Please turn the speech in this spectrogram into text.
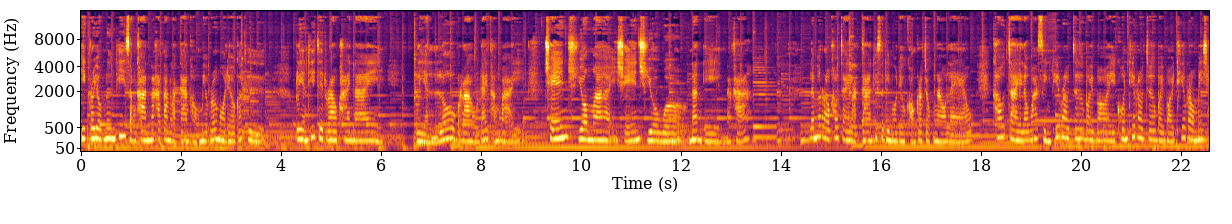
อีกประโยคนึงที่สำคัญนะคะตามหลักการของ Mirror Model ก็คือ เปลี่ยนที่จิตเราภายใน เปลี่ยนโลกเราได้ทั้งใบ change your mind change your world นั่นเองนะคะ และเมื่อเราเข้าใจหลักการทฤษฎีโมเดลของกระจกเงาแล้ว เข้าใจแล้วว่าสิ่งที่เราเจอบ่อยๆ คนที่เราเจอบ่อยๆ ที่เราไม่ช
